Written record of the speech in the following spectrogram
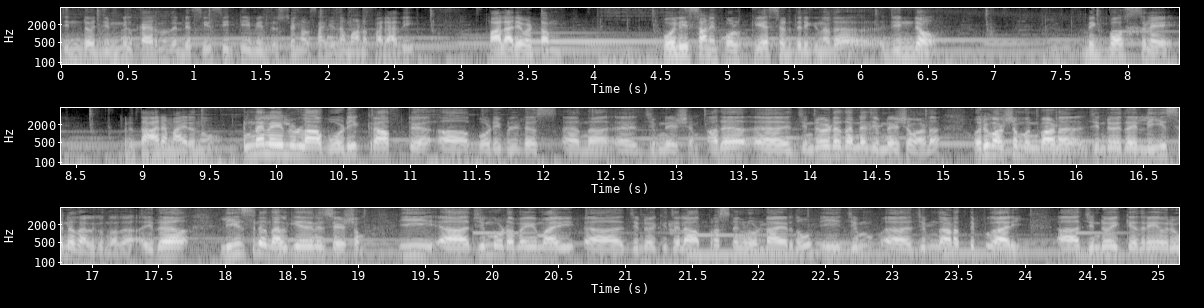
ജിൻഡോ ജിമ്മിൽ കയറുന്നതിന്റെ സി സി ടി വി ദൃശ്യങ്ങൾ സഹിതമാണ് പരാതി. പാലാരിവട്ടം പോലീസാണ് ഇപ്പോൾ കേസ് എടുത്തിരിക്കുന്നത് ജിൻഡോ ബിഗ് ബോസിലെ ഒരു താരമായിരുന്നു. ഇന്നലെയിലുള്ള ബോഡി ക്രാഫ്റ്റ് ബോഡി ബിൽഡേഴ്സ് എന്ന ജിംനേഷ്യം. അത് ജിൻഡോയുടെ തന്നെ ജിംനേഷ്യമാണ്. ഒരു വർഷം മുൻപാണ് ജിൻഡോ ഇത് ലീസിന് നൽകുന്നത്. ഇത് ലീസിന് നൽകിയതിനു ശേഷം ഈ ജിം ഉടമയുമായി ജിൻഡോയ്ക്ക് ചില പ്രശ്നങ്ങൾ ഉണ്ടായിരുന്നു ഈ ജിം ജിം നടത്തിപ്പുകാരി ജിൻഡോയ്ക്കെതിരെ ഒരു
